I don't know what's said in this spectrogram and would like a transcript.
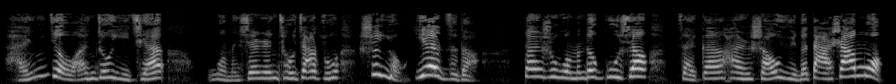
很久很久以前。我们仙人球家族是有叶子的，但是我们的故乡在干旱少雨的大沙漠，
